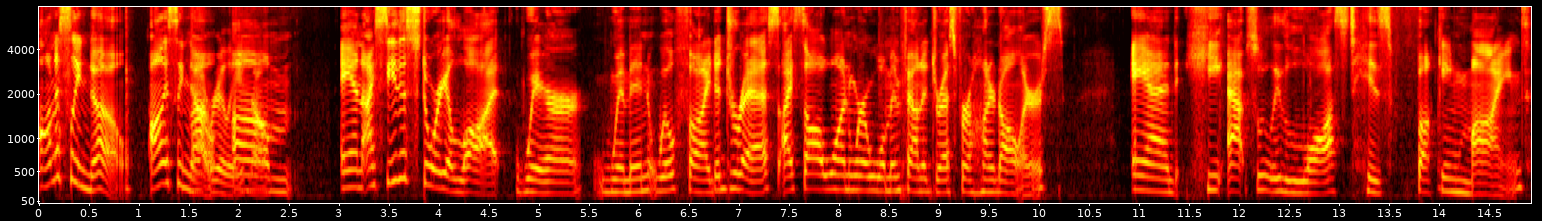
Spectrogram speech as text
Honestly, no. Honestly, no. Not really, no. Um, and I see this story a lot where women will find a dress. I saw one where a woman found a dress for hundred dollars, and he absolutely lost his fucking mind.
